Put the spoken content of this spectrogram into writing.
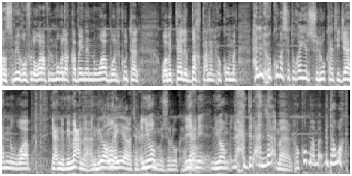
تصميغه في الغرف المغلقة بين النواب والكتل وبالتالي الضغط على الحكومة. هل الحكومة ستغير سلوكها تجاه النواب؟ يعني بمعنى أن اليوم غيرت الحكومة سلوكها اليوم. يعني اليوم لحد الآن لا ما الحكومة ما بدها وقت.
